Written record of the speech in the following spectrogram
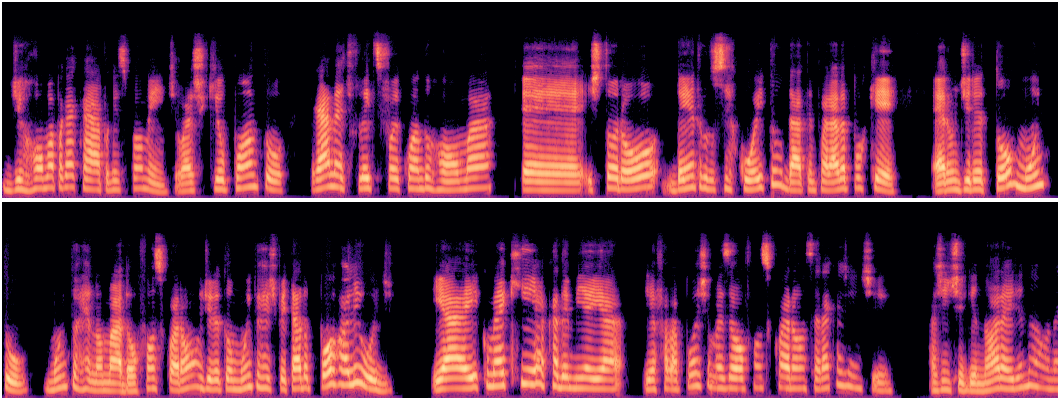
de Roma para cá, principalmente. Eu acho que o ponto para a Netflix foi quando Roma é, estourou dentro do circuito da temporada, porque era um diretor muito, muito renomado. Alfonso Cuarón, um diretor muito respeitado por Hollywood. E aí, como é que a academia ia, ia falar, poxa, mas é o Alfonso Cuarón, será que a gente, a gente ignora ele? Não, né?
